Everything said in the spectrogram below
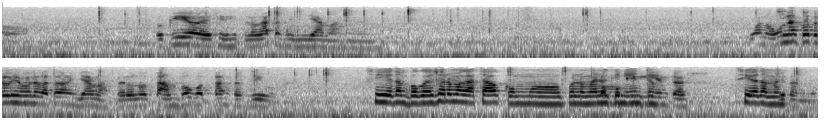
Oh. Lo que iba a decir, si te lo gastas en llamas. mm. Bueno, una que otra vez me lo he gastado en llamas, pero no tampoco tantas V-Bucks. Sí, yo tampoco. Yo solo me he gastado como por lo menos Como 500. 500. Sí, yo también. Yo también.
